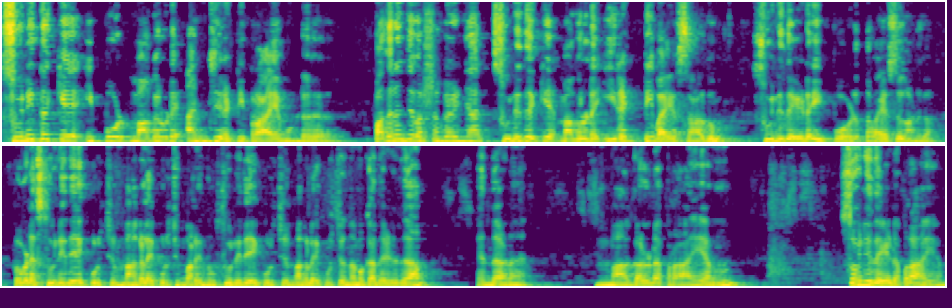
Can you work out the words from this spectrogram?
സുനിതയ്ക്ക് ഇപ്പോൾ മകളുടെ അഞ്ചിരട്ടി പ്രായമുണ്ട്. പതിനഞ്ച് വർഷം കഴിഞ്ഞാൽ സുനിതയ്ക്ക് മകളുടെ ഇരട്ടി വയസ്സാകും. സുനിതയുടെ ഇപ്പോഴത്തെ വയസ്സ് കാണുക. അപ്പോൾ ഇവിടെ സുനിതയെക്കുറിച്ചും മകളെക്കുറിച്ചും പറയുന്നു. സുനിതയെക്കുറിച്ചും മകളെക്കുറിച്ചും നമുക്കത് എഴുതാം. എന്താണ്? മകളുടെ പ്രായം സുനിതയുടെ പ്രായം.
